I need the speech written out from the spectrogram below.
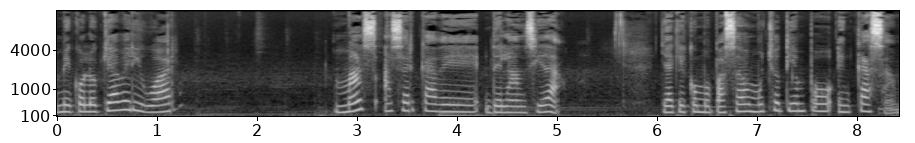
me coloqué a averiguar más acerca de, de la ansiedad, ya que como pasaba mucho tiempo en casa,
